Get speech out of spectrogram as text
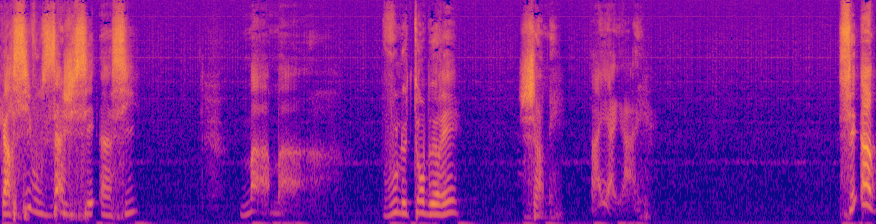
Car si vous agissez ainsi, mama, vous ne tomberez jamais. Aïe, aïe, aïe. C'est un...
